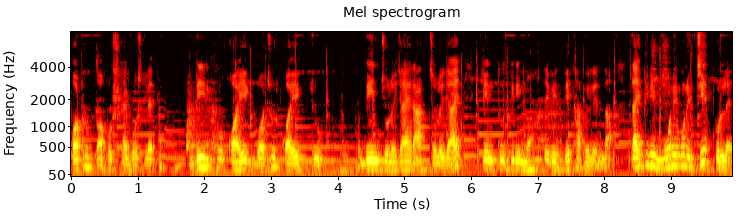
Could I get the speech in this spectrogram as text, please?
কঠোর তপস্যায় বসলেন। দীর্ঘ কয়েক বছর, কয়েক যুগ। দিন চলে যায়, রাত চলে যায়, কিন্তু তিনি মহাদেবের দেখা পেলেন না। তাই তিনি মনে মনে জেদ করলেন,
